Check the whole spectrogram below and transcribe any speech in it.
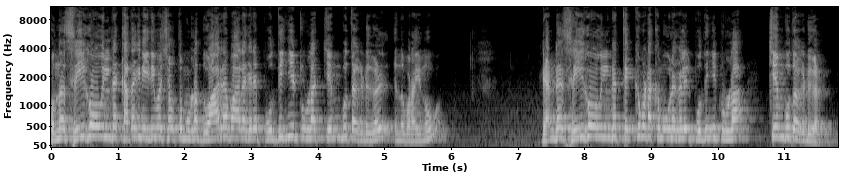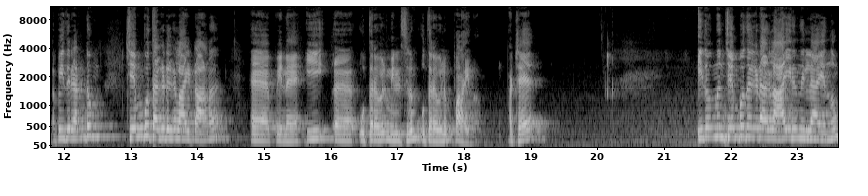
ഒന്ന് ശ്രീകോവിലിന്റെ കഥകിന് ഇരുവശത്തുമുള്ള ദ്വാരപാലകരെ പൊതിഞ്ഞിട്ടുള്ള ചെമ്പ് തകിടുകൾ എന്ന് പറയുന്നു. രണ്ട് ശ്രീകോവിലിന്റെ തെക്ക് വടക്ക് മൂലകളിൽ പൊതിഞ്ഞിട്ടുള്ള ചെമ്പു തകിടുകൾ. അപ്പോൾ ഇത് രണ്ടും ചെമ്പു തകിടുകളായിട്ടാണ് പിന്നെ ഈ ഉത്തരവിലും മിനിറ്റ്സിലും ഉത്തരവിലും പറയുന്നത്. പക്ഷേ ഇതൊന്നും ചെമ്പു തകിടകളായിരുന്നില്ല എന്നും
